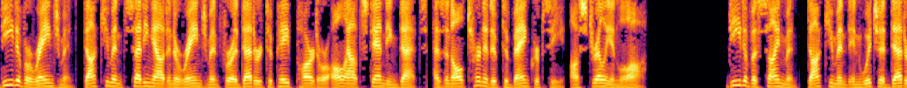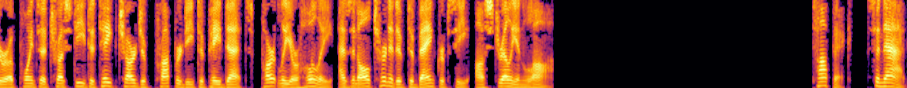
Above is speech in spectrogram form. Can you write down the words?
Deed of arrangement – document setting out an arrangement for a debtor to pay part or all outstanding debts, as an alternative to bankruptcy, Australian law. Deed of assignment – document in which a debtor appoints a trustee to take charge of property to pay debts, partly or wholly, as an alternative to bankruptcy, Australian law. Sanad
